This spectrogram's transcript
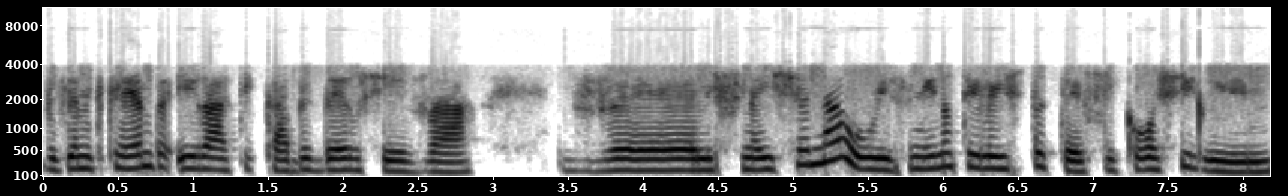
וזה מתקיים בעיר העתיקה בבאר שבע. ולפני שנה הוא הזמין אותי להשתתף, לקרוא שירים,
